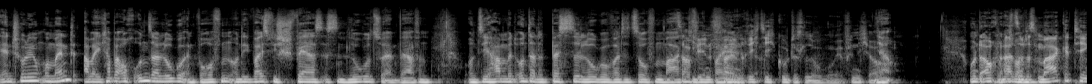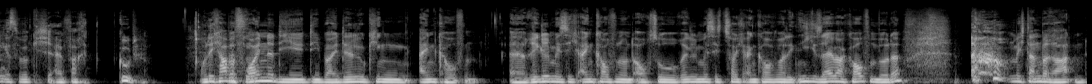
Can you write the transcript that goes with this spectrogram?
Entschuldigung, Moment, aber ich habe ja auch unser Logo entworfen und ich weiß, wie schwer es ist, ein Logo zu entwerfen. Und sie haben mitunter das beste Logo, was es so auf dem Markt ist auf jeden gibt. Fall bei- ein richtig gutes Logo, finde ich auch. Ja. Und auch, also das Marketing ist wirklich einfach gut. Und ich habe Das Freunde, die, die bei Dildo King einkaufen. Äh, regelmäßig einkaufen und auch so regelmäßig Zeug einkaufen, was ich nie selber kaufen würde. und mich dann beraten,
